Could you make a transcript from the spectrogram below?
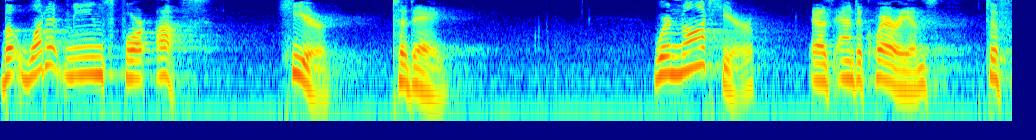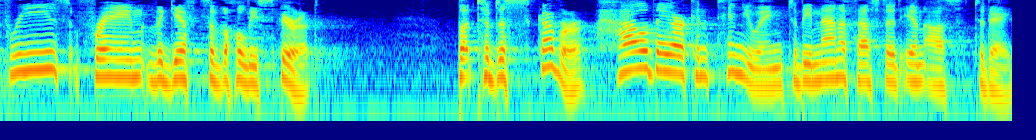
but what it means for us here today. We're not here as antiquarians to freeze frame the gifts of the Holy Spirit, but to discover how they are continuing to be manifested in us today.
